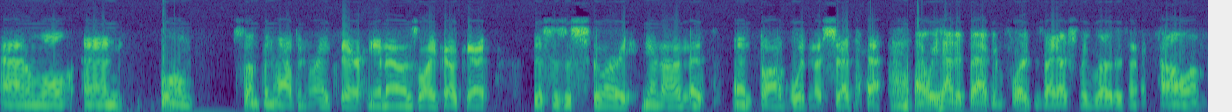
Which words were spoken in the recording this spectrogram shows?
animal, and boom, something happened right there. You know, I was like, okay, this is a story. You know, and, and Bob wouldn't have said that. And we had it back and forth because I actually wrote it in a column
